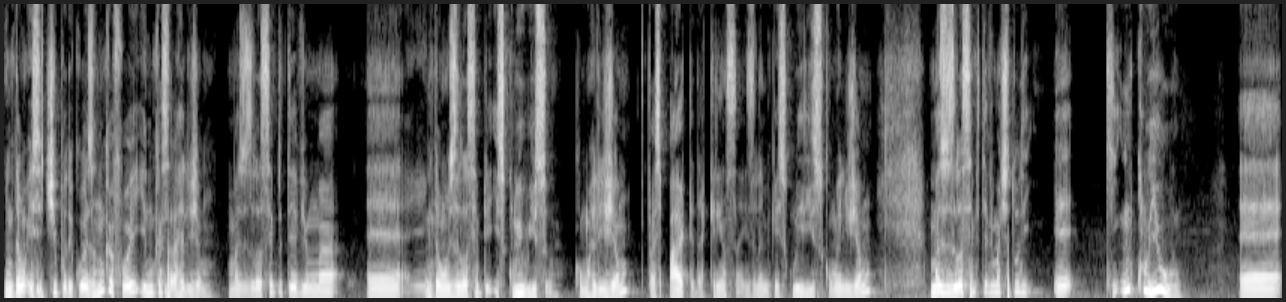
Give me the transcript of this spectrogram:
Então, esse tipo de coisa nunca foi e nunca será religião. Mas o Islã sempre teve uma. É, então, o Islã sempre excluiu isso como religião, faz parte da crença islâmica excluir isso como religião. Mas o Islã sempre teve uma atitude é, que incluiu é,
